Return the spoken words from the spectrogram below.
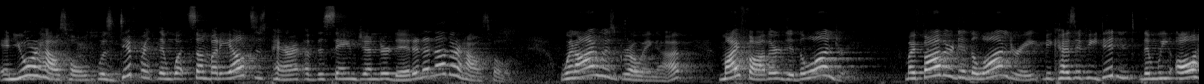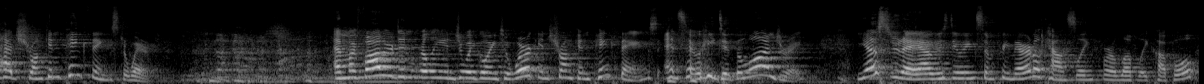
in your household was different than what somebody else's parent of the same gender did in another household. When I was growing up, my father did the laundry. My father did the laundry because if he didn't, then we all had shrunken pink things to wear. and my father didn't really enjoy going to work in shrunken pink things, and so he did the laundry. Yesterday, I was doing some premarital counseling for a lovely couple,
